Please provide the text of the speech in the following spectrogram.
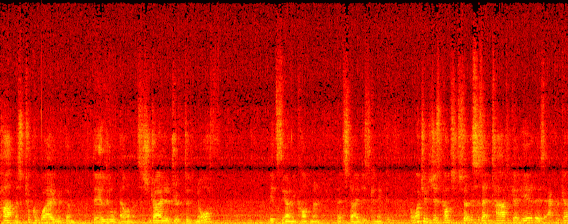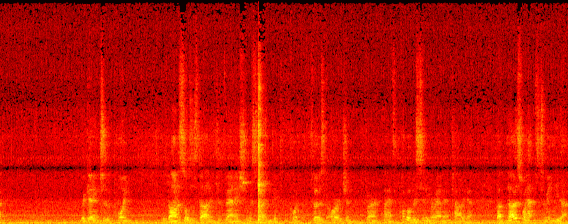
partners took away with them their little elements. Australia drifted north. It's the only continent that stayed disconnected. I want you to just concentrate. So this is Antarctica here. There's Africa. We're getting to the point. The dinosaurs are starting to vanish, and we're starting to get to the point of the first origin flowering plants, probably sitting around Antarctica. But notice what happens to India.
